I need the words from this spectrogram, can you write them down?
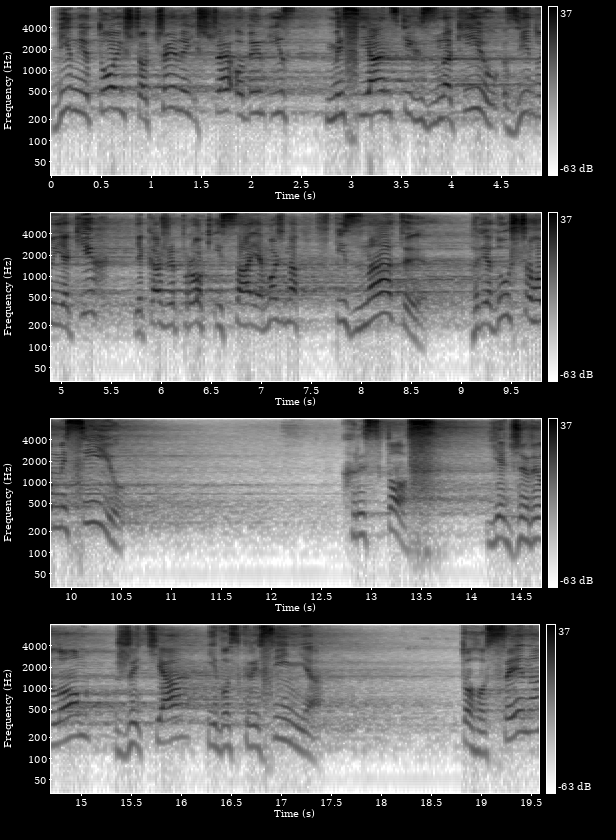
Він є той, що чинить ще один із месіянських знаків, згідно яких, як каже пророк Ісая, можна впізнати грядущого Месію. Христос є джерелом життя і Воскресіння того Сина,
